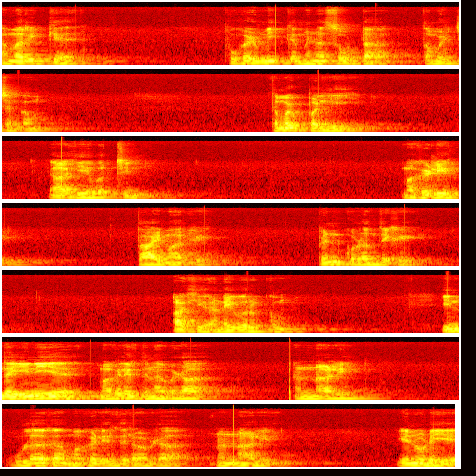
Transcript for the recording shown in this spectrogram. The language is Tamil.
அமெரிக்க புகழ்மிக்க மினசோட்டா தமிழ்ச்சங்கம் தமிழ்ப்பள்ளி ஆகியவற்றின் மகளிர் தாய்மார்கள் பெண் குழந்தைகள் ஆகிய அனைவருக்கும் இந்த இனிய மகளிர் தின விழா நன்னாளில் உலக மகளிர் தின விழா நன்னாளில் என்னுடைய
